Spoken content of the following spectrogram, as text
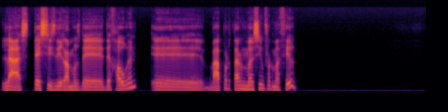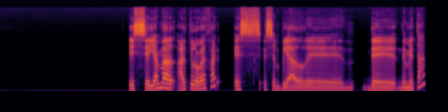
las tesis, digamos, de, Haugen, eh, va a aportar más información. se llama Arturo Bejar, es, es empleado de, de, de Meta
